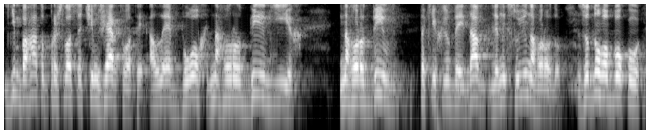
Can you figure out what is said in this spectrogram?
їм багато прийшлося чим жертвувати, але Бог нагородив їх, нагородив таких людей, дав для них свою нагороду. З одного боку,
